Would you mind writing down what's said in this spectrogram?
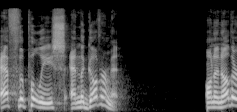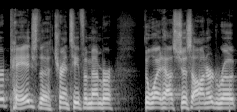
F the police and the government. On another page, the Trantifa member the White House just honored wrote,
